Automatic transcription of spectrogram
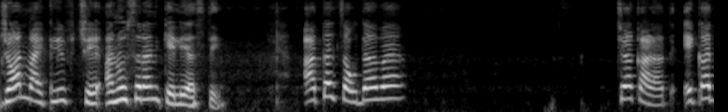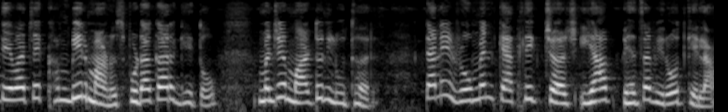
जॉन मायक्लिफचे अनुसरण केले असते. आता चौदाव्या च्या काळात एका देवाचे खंबीर माणूस पुढाकार घेतो म्हणजे मार्टिन लुथर. त्याने रोमन कॅथलिक चर्च या ह्याचा विरोध केला.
